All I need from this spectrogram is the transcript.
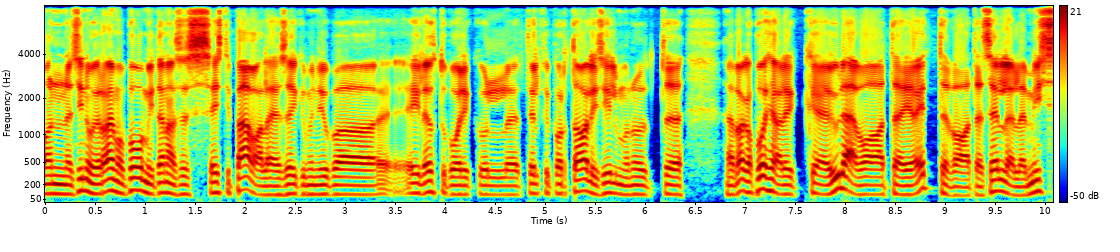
on sinu ja Raimo Poomi tänases Eesti Päevalehes, õigemini juba eile õhtupoolikul Delfi portaalis ilmunud äh, väga põhjalik ülevaade ja ettevaade sellele, mis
